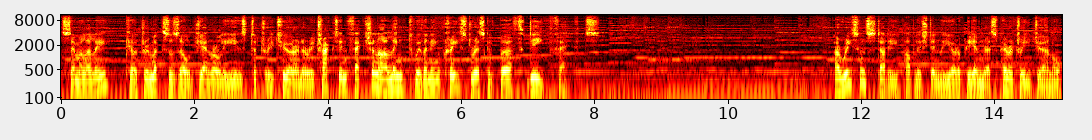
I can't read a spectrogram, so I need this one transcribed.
Similarly, cotrimoxazole generally used to treat urinary tract infection are linked with an increased risk of birth defects. A recent study published in the European Respiratory Journal,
